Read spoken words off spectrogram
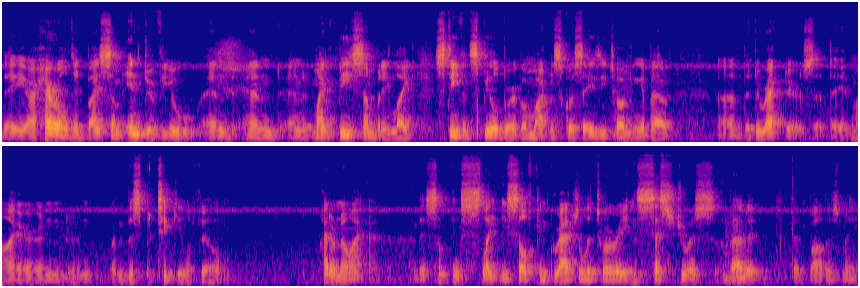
they are heralded by some interview, and and and it might be somebody like Steven Spielberg or Martin Scorsese talking about uh, the directors that they admire and, and and this particular film. I don't know. I, I, there's something slightly self-congratulatory, incestuous about it that bothers me.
